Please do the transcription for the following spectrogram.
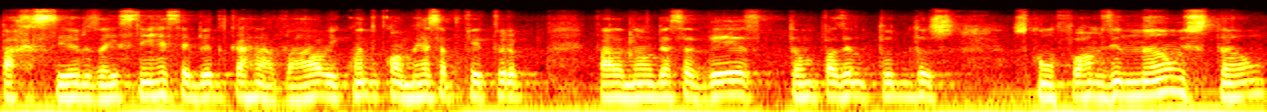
parceiros aí sem receber do carnaval e quando começa a prefeitura fala não dessa vez estamos fazendo tudo dos, dos conformes e não estão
